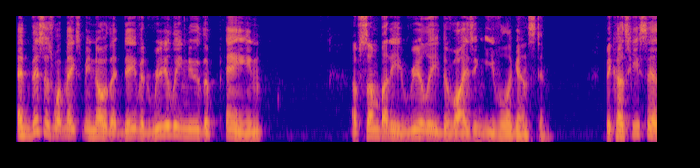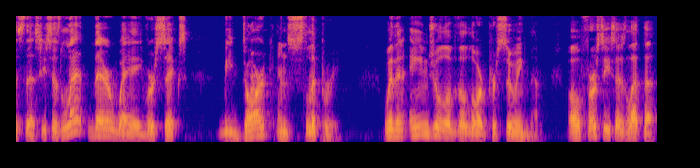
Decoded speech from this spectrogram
And this is what makes me know that David really knew the pain of somebody really devising evil against him because he says this. He says, Let their way, verse 6, be dark and slippery, with an angel of the Lord pursuing them. Oh, first he says, Let the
